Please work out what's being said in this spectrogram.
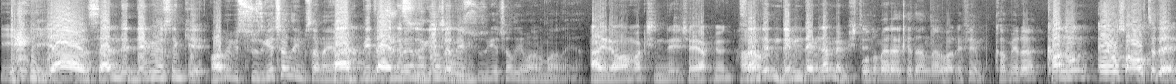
ya sen de demiyorsun ki. Abi bir süzgeç alayım sana ya. Ha, bir tane Şuraya süzgeç alayım. bir Süzgeç alayım Armağan'a ya. Hayır ama bak şimdi şey yapmıyor. Ha. Sen dedin demin demlenmemişti. Onu merak edenler var. Efendim kamera, Canon EOS 6D.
